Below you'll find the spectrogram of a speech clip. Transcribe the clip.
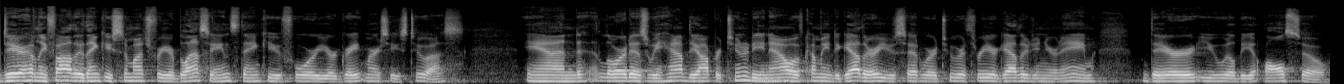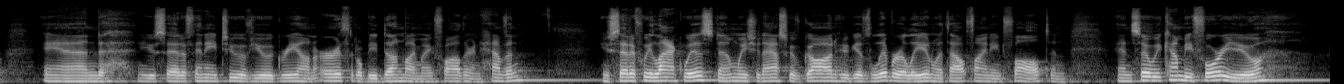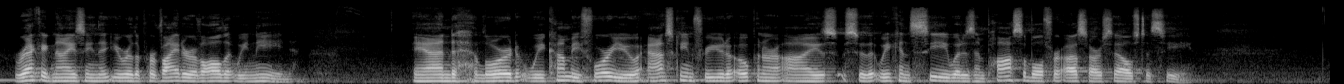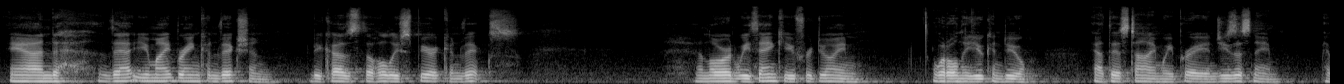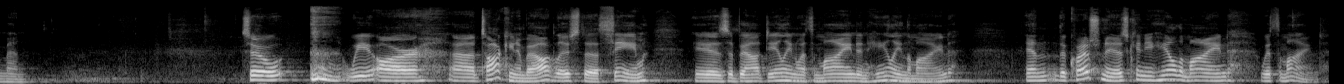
Dear Heavenly Father, thank you so much for your blessings. Thank you for your great mercies to us. And Lord, as we have the opportunity now of coming together, you said where two or three are gathered in your name, there you will be also. And you said, if any two of you agree on earth, it'll be done by my Father in heaven. You said, if we lack wisdom, we should ask of God who gives liberally and without finding fault. And, and so we come before you recognizing that you are the provider of all that we need. And Lord, we come before you asking for you to open our eyes so that we can see what is impossible for us ourselves to see. And that you might bring conviction because the Holy Spirit convicts. And Lord, we thank you for doing what only you can do at this time, we pray. In Jesus' name, amen. So, we are uh, talking about, least the theme is about dealing with the mind and healing the mind. And the question is can you heal the mind with the mind?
